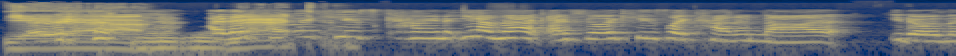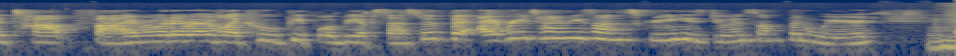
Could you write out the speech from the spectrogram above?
Yeah, and I feel like he's kind of yeah, Mac. I feel like he's like kind of not you know, in the top five or whatever of like who people would be obsessed with. But every time he's on screen, he's doing something weird. and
